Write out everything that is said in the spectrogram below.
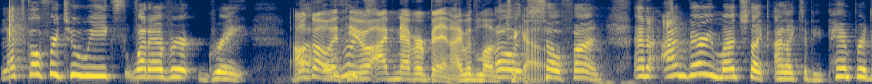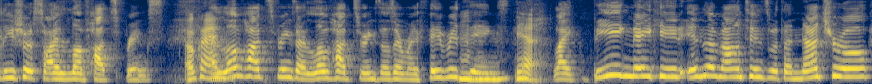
let's go for two weeks, whatever, great. I'll But go with you. I've never been. I would love Oh, to go. it's so fun. And I'm very much like I like to be pampered, leisure, so I love hot springs. Okay. I love hot springs. I love hot springs. Those are my favorite mm-hmm. things. Yeah. Like being naked in the mountains with a natural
